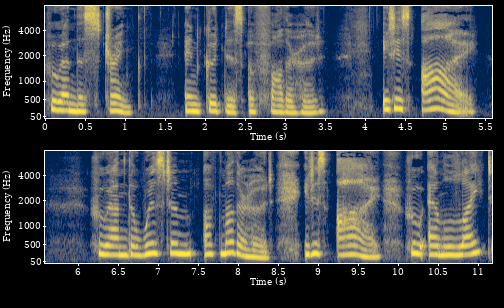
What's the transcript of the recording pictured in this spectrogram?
who am the strength and goodness of fatherhood. It is I who am the wisdom of motherhood. It is I who am light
